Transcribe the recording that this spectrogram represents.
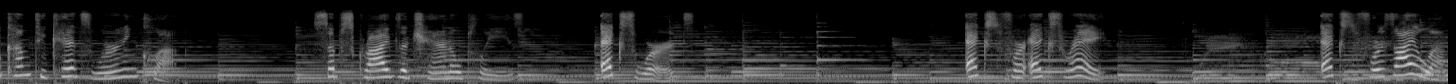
Welcome to Kids Learning Club. Subscribe the channel please. X words. X for X-ray. X for xylem.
